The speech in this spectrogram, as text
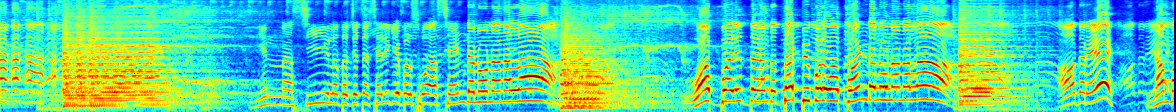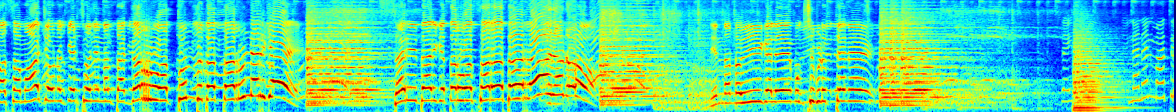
ನಿನ್ನ ಶೀಲದ ಜೊತೆ ಸಲಿಗೆ ಬಳಸುವ ಸೆಂಡನು ನಾನಲ್ಲ. ಒಬ್ಬಳಿದ್ದಳಂತ ತಪ್ಪಿಕೊಳ್ಳುವ ಬಂಡನು ನಾನಲ್ಲ. ಆದರೆ ನಮ್ಮ ಸಮಾಜವನ್ನು ಕೆಡಿಸುವ ನಿನ್ನಂತ ಗರ್ವ ತುಂಬಿದ ತರುಣರಿಗೆ ಸರಿ ದಾರಿಗೆ ತರುವ ಸರದಾರ ನಾನು ನಿನ್ನನ್ನು ಈಗಲೇ ಮುಗಿಸಿಬಿಡುತ್ತೇನೆ. ಮಾತ್ರ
